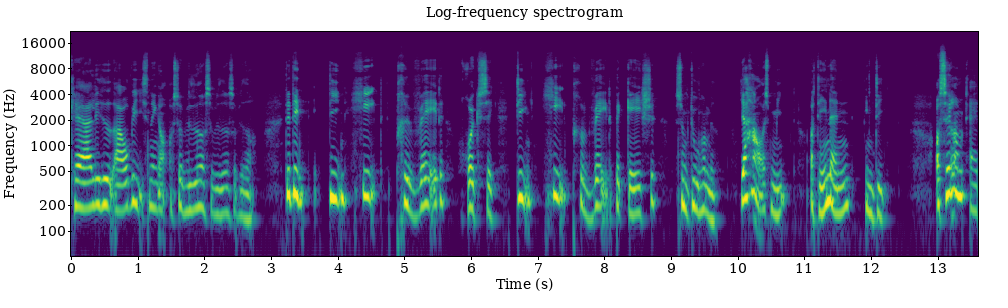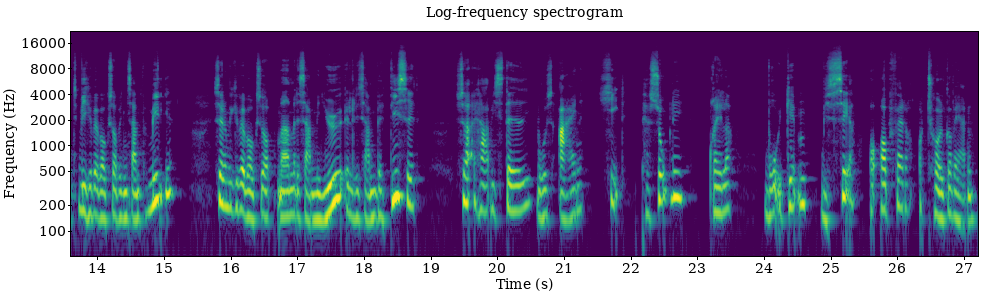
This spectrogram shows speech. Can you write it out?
kærlighed, afvisninger osv. osv. osv. Det er din, din helt private rygsæk. Din helt private bagage, som du har med. Jeg har også min, og det er en anden end din. Og selvom at vi kan være vokset op i den samme familie, selvom vi kan være vokset op meget med det samme miljø eller det samme værdisæt, så har vi stadig vores egne helt personlige briller, hvor igennem vi ser og opfatter og tolker verden.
